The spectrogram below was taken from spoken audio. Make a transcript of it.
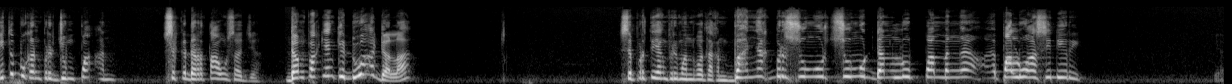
Itu bukan perjumpaan, sekedar tahu saja. Dampak yang kedua adalah seperti yang firman katakan, banyak bersungut-sungut dan lupa mengevaluasi diri. Ya,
